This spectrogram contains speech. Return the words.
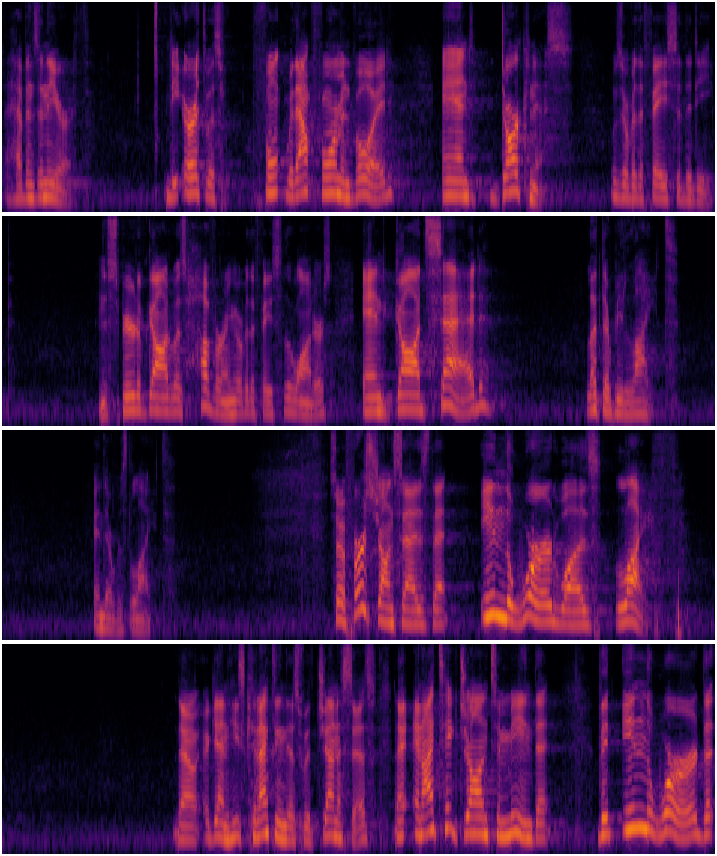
the heavens and the earth. The earth was without form and void and darkness was over the face of the deep. And the Spirit of God was hovering over the face of the waters. And God said, Let there be light. And there was light. So, first John says that in the Word was life. Now, again, he's connecting this with Genesis. And I take John to mean that, that in the Word, that,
